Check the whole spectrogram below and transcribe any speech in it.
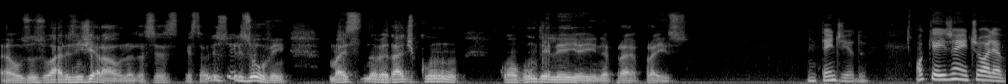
os usuários em geral, né, dessa questão. Eles, eles ouvem, mas na verdade com, com algum delay aí, né, para isso. Entendido. Ok, gente, olha,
